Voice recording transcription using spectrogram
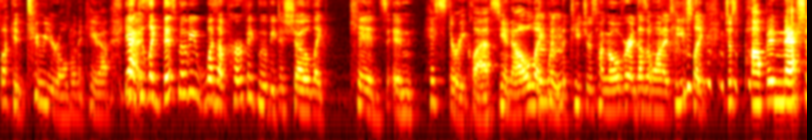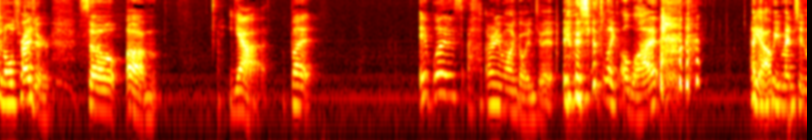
fucking two year old when it came out. Yeah, Right. because like this movie was a perfect movie to show like kids in history class. You know, like when Mhm. the teacher's hungover and doesn't want to teach, like just pop in National Treasure. So, um, yeah, but it was. I don't even want to go into it. It was just like a lot. I Yeah. think we mentioned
